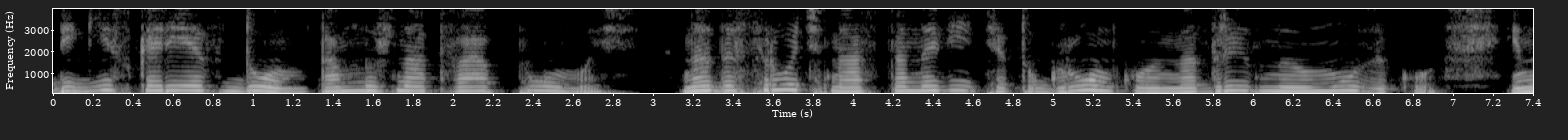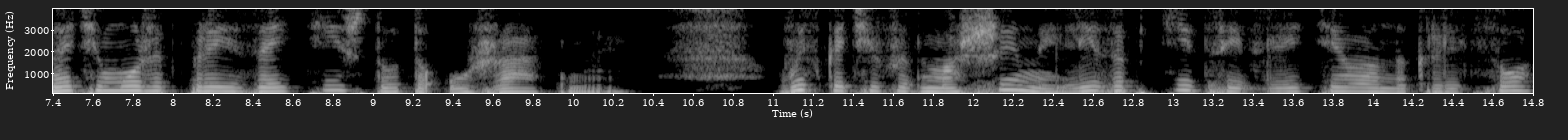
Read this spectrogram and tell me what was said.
беги скорее в дом, там нужна твоя помощь. Надо срочно остановить эту громкую надрывную музыку, иначе может произойти что-то ужасное. Выскочив из машины, Лиза птицей взлетела на крыльцо,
